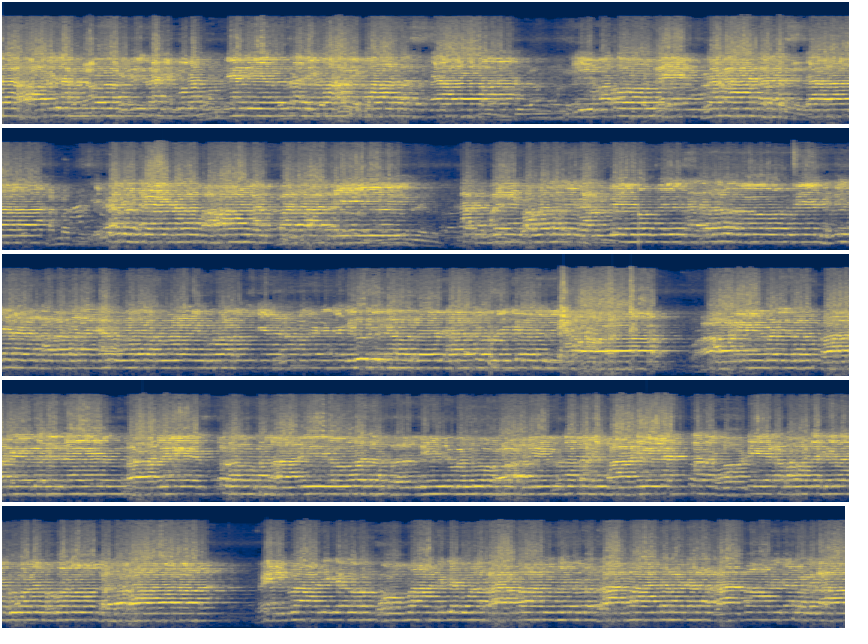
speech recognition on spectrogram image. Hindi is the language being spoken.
एवमादिमभोरिमञ्जुमधर्मवानकर्महापदनिपुरम्बरहारिलम्बरविद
